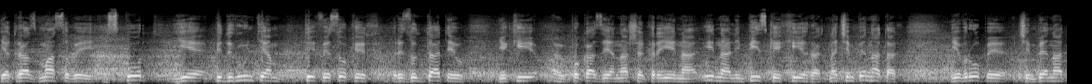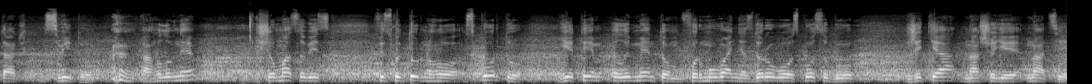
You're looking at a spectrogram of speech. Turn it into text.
якраз масовий спорт є підґрунтям тих високих результатів, які е, показує наша країна і на Олімпійських іграх, на чемпіонатах Європи, чемпіонатах світу. А головне, що масовість фізкультурного спорту є тим елементом формування здорового способу життя нашої нації.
